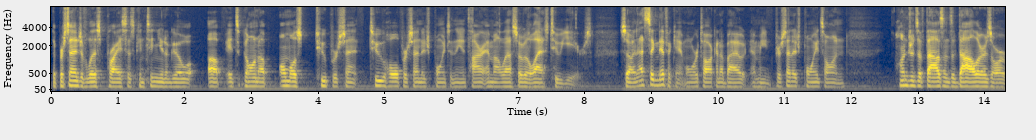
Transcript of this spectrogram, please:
the percentage of list price has continued to go up. It's gone up almost two percent, two whole percentage points in the entire MLS over the last two years. So, and that's significant when we're talking about, I mean, percentage points on hundreds of thousands of dollars or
